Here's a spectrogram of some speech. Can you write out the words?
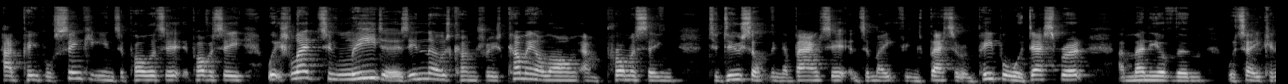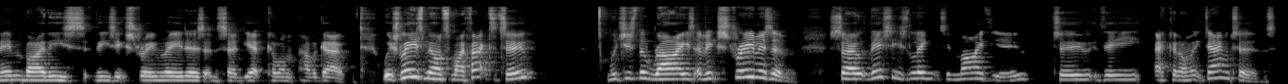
had people sinking into poverty, which led to leaders in those countries coming along and promising to do something about it and to make things better. And people were desperate, and many of them were taken in by these these extreme leaders and said, "Yep, come on, have a go." Which leads me on to my factor two, which is the rise of extremism. So this is linked, in my view, to the economic downturns.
